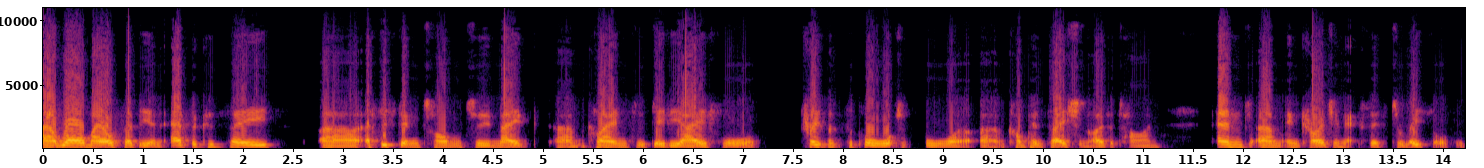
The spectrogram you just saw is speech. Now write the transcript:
Our role may also be in advocacy, uh, assisting Tom to make um, claims with DVA for treatment support or uh, compensation over time and um, encouraging access to resources.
